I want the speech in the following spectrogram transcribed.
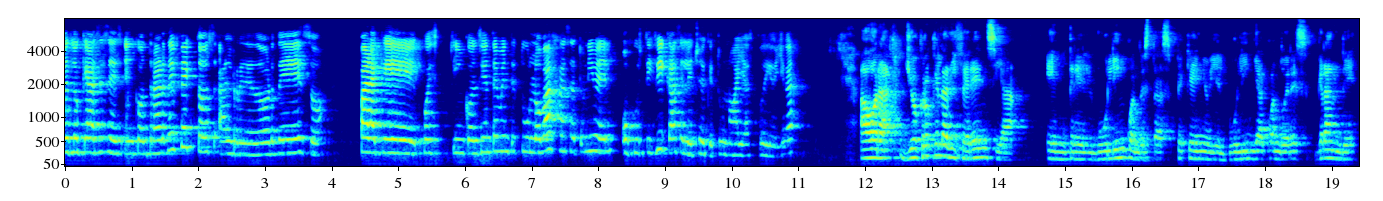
pues lo que haces es encontrar defectos alrededor de eso para que pues inconscientemente tú lo bajas a tu nivel o justificas el hecho de que tú no hayas podido llegar. Ahora, yo creo que la diferencia entre el bullying cuando estás pequeño y el bullying ya cuando eres grande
